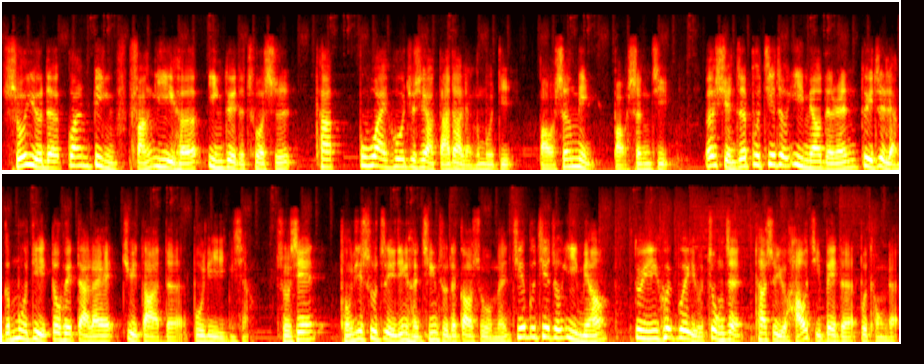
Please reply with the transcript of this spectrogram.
所有的冠病防疫和应对的措施，它不外乎就是要达到两个目的：保生命、保生计。而选择不接种疫苗的人，对这两个目的都会带来巨大的不利影响。首先，统计数字已经很清楚地告诉我们，接不接种疫苗对于会不会有重症，它是有好几倍的不同的。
